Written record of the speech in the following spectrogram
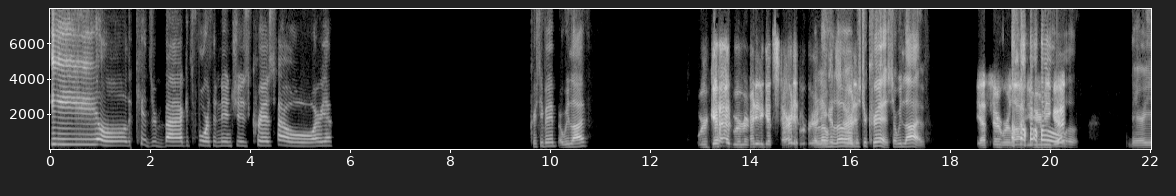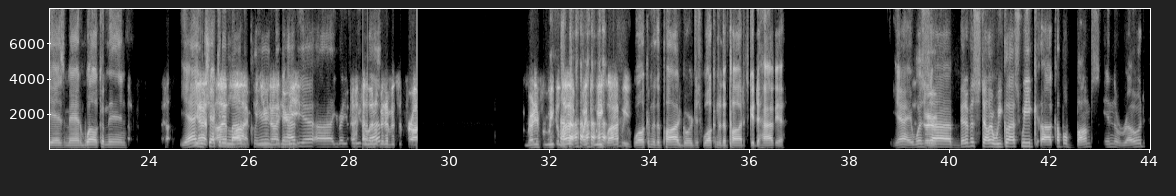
E oh, the kids are back. It's fourth and inches. Chris, how are you? Christy, babe, are we live? We're good. We're ready to get started. We're ready hello, to get hello, started. Mr. Chris. Are we live? Yes, sir. We're live. You hear me good? Oh, There he is, man. Welcome in. Yeah, you're checking in I'm loud live. and Can clear. you not Good to have me? you. Uh, you ready for week A little 11? bit of a surprise. I'm ready for week 11. Quite the week last week. Welcome to the pod, gorgeous. Welcome to the pod. It's good to have you. Yeah, it was a bit of a stellar week last week. a couple bumps in the road.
